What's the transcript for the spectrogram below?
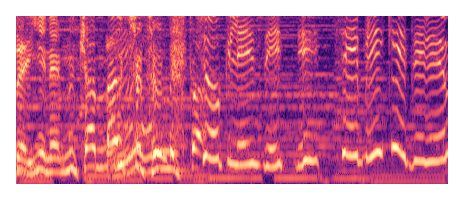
Ve yine mükemmel çıtırlıkta. Çok lezzetli. Tebrik ederim.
